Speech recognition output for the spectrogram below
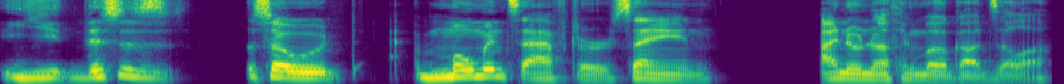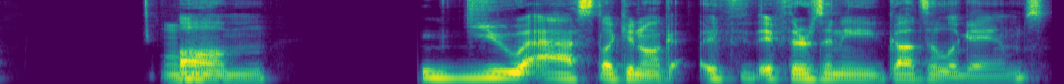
y- this is so moments after saying I know nothing about Godzilla. Mhm. Um, you asked like you know if if there's any Godzilla games,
